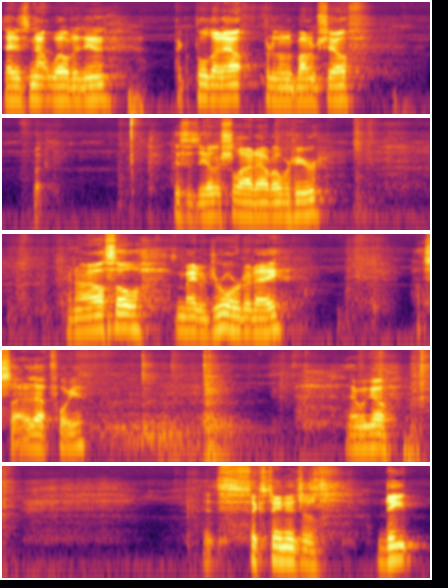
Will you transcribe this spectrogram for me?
That is not welded in. I can pull that out, put it on the bottom shelf. But this is the other slide out over here. And I also made a drawer today. I'll slide it up for you. There we go. It's 16 inches deep,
